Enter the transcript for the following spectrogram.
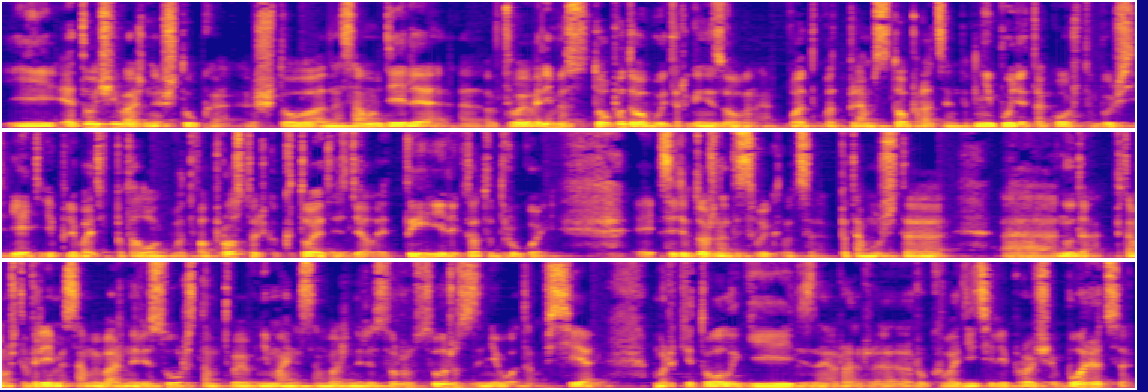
И это очень важная штука, что на самом деле э, твое время стопудово будет организовано. Вот, вот прям сто процентов. Не будет такого, что ты будешь сидеть и плевать в потолок. Вот вопрос только, кто это сделает, ты или кто-то другой. И с этим тоже надо свыкнуться, потому что, ну да, потому что время самый важный ресурс, там твое внимание самый важный ресурс, за него там все маркетологи, не знаю, руководители и прочее борются,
